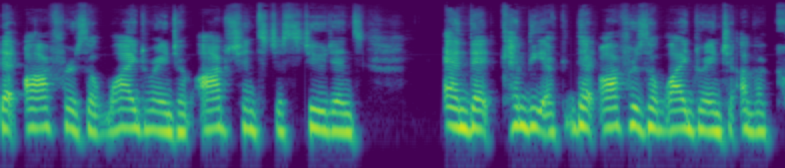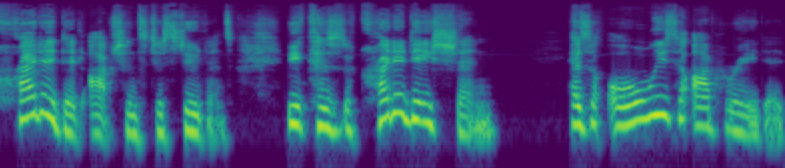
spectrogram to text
that offers a wide range of options to students and that can be, a, that offers a wide range of accredited options to students because accreditation has always operated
